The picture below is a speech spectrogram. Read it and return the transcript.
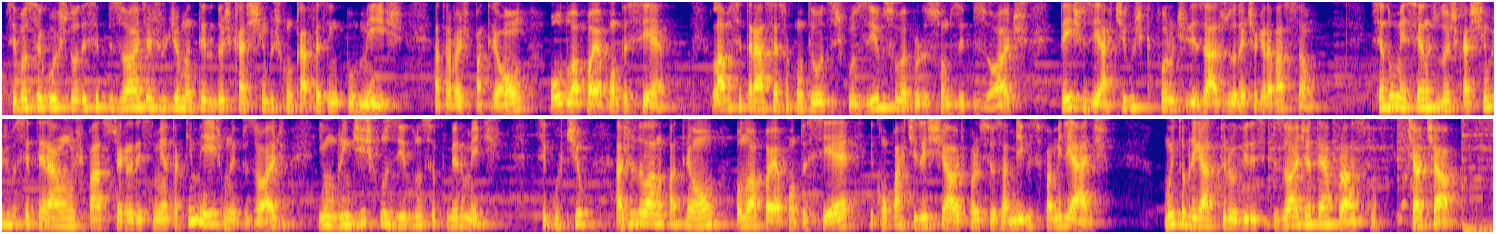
Se você gostou desse episódio, ajude a manter dois cachimbos com um cafezinho por mês, através do Patreon ou do apoia.se. Lá você terá acesso a conteúdos exclusivos sobre a produção dos episódios, textos e artigos que foram utilizados durante a gravação. Sendo um mecenas dos dois cachimbos, você terá um espaço de agradecimento aqui mesmo no episódio e um brinde exclusivo no seu primeiro mês. Se curtiu, ajuda lá no Patreon ou no apoia.se e compartilhe este áudio para os seus amigos e familiares. Muito obrigado por ter ouvido esse episódio e até a próxima. Tchau, tchau!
